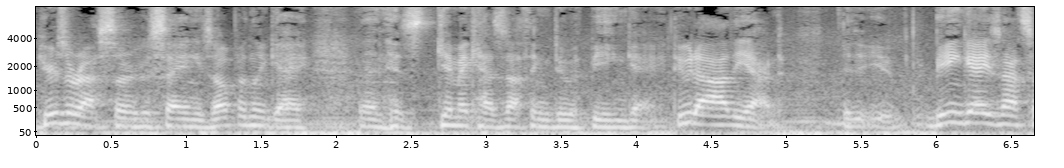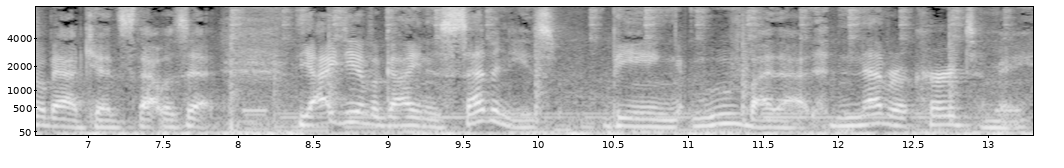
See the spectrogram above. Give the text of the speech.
Here's a wrestler who's saying he's openly gay, and his gimmick has nothing to do with being gay. Dude, ah, the end. Being gay is not so bad, kids. That was it. The idea of a guy in his 70s being moved by that had never occurred to me,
